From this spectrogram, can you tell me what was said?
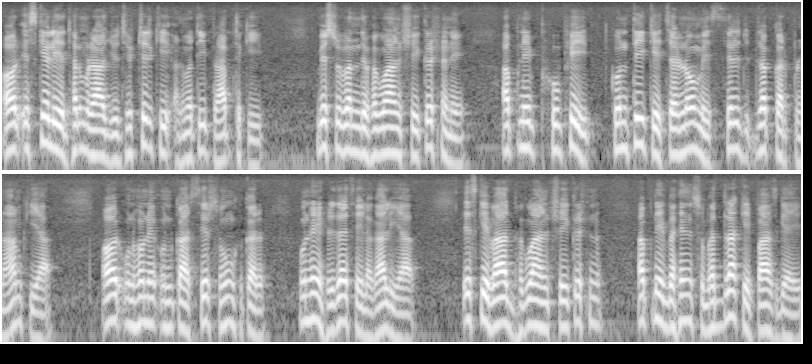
और इसके लिए धर्मराज युधिष्ठिर की अनुमति प्राप्त की। विश्वबंद भगवान श्री कृष्ण ने अपनी फूफी कुंती के चरणों में सिर रखकर प्रणाम किया और उन्होंने उनका सिर सूंघ कर उन्हें हृदय से लगा लिया। इसके बाद भगवान श्री कृष्ण अपनी बहन सुभद्रा के पास गए।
